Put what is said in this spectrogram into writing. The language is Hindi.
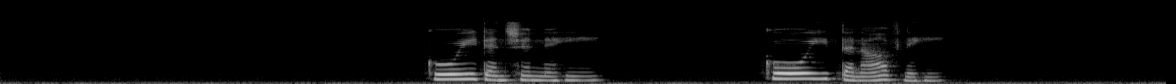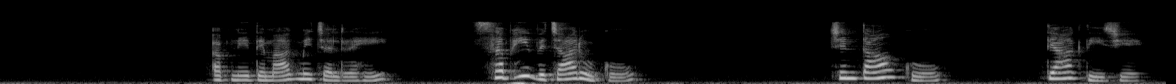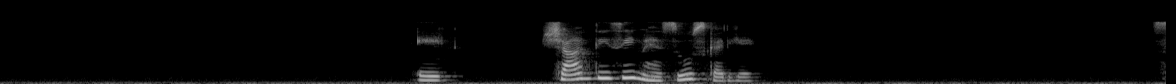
कोई टेंशन नहीं, कोई तनाव नहीं। अपने दिमाग में चल रहे सभी विचारों को, चिंताओं को त्याग दीजिए। एक शांति सी महसूस करिए।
